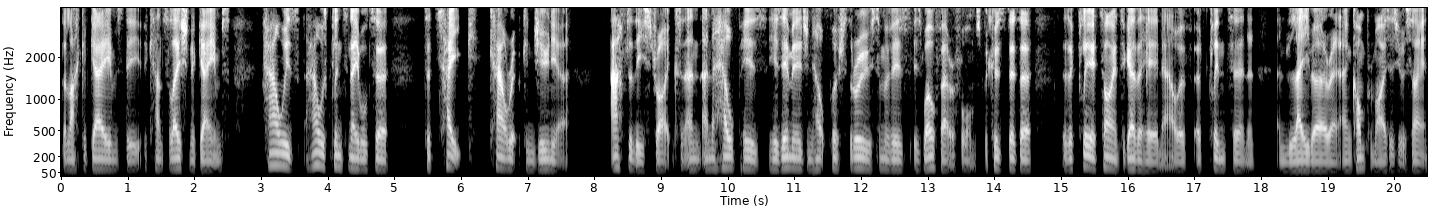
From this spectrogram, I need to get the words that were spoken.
the lack of games, the the cancellation of games. How is how is Clinton able to to take Cal Ripken Jr. after these strikes and, and help his his image and help push through some of his his welfare reforms? Because there's a there's a clear tying together here now of, of Clinton and, and Labour and, and compromise, as you were saying.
